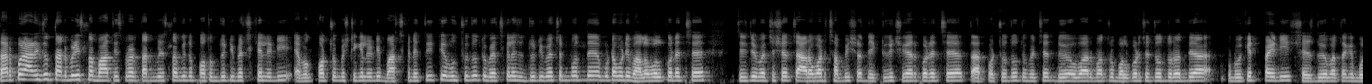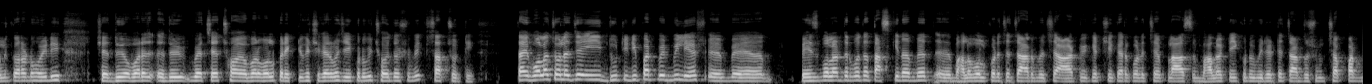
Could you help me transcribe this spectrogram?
তারপর আরেকজন তানবির ইসলাম হাত ইসলাম। তানবির ইসলাম কিন্তু প্রথম দুটি ম্যাচ খেলেনি এবং পঞ্চম ম্যাচটি খেলেনি, মাঝখানে তৃতীয় এবং চতুর্থ ম্যাচ খেলেছে। দুটি ম্যাচের মধ্যে মোটামুটি ভালো বল করেছে। তৃতীয় ম্যাচে সে চার ওভার ছাব্বিশ রান একটু শিকার করেছে। তারপর চতুর্থ ম্যাচে দুই ওভার মাত্র বল করেছে, চোদ্দ রান দেওয়া কোনো উইকেট পায়নি। শেষ দুই ওভার তাকে বলি করানো হয়নি। সে দুই ওভারে, দুই ম্যাচে ছয় ওভার বল করে একটু শিকার করেছে ইকোনমি ছয় দশমিক সাতষট্টি। তাই বলা চলে যে এই দুটি ডিপার্টমেন্ট মিলিয়ে পেস বোলারদের মধ্যে তাসকিন আহমেদ ভালো বল করেছে, চার ম্যাচে আট উইকেট শিকার করেছে প্লাস ভালো একটা ইকোনমি রেটে চার দশমিক ছাপ্পান্ন।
